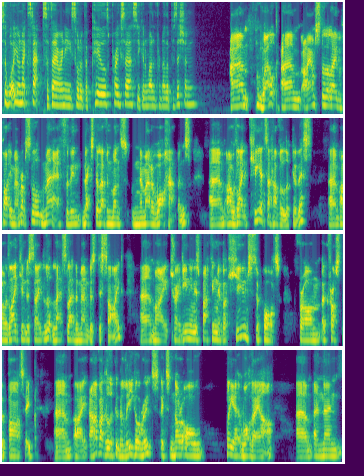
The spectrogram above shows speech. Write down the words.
so, what are your next steps? Is there any sort of appeals process? Are you going to run for another position? Um, well, um, I am still a Labour Party member. I'm still mayor for the next 11 months, no matter what happens. Um, I would like Keir to have a look at this. Um, I would like him to say, look, let's let the members decide. Uh, my trade union is backing me. I've got huge support from across the party. Um, I, have had a look at the legal routes. It's not at all clear what they are. Um, and then,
